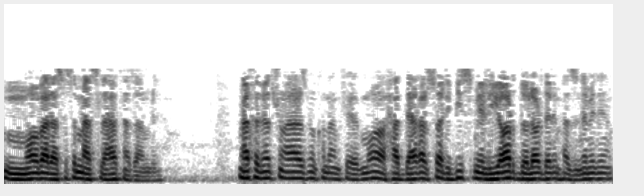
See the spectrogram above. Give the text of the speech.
ما بر اساس مصلحت نظر میدیم من خدمتشون عرض می‌کنم که ما حداقل سالی 20 میلیارد دلار داریم هزینه میدیم.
